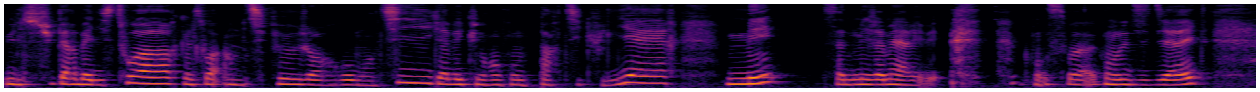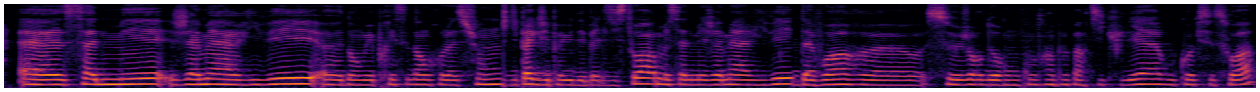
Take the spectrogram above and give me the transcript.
une super belle histoire, qu'elle soit un petit peu genre romantique, avec une rencontre particulière, mais ça ne m'est jamais arrivé, qu'on soit, qu'on le dise direct. Euh, ça ne m'est jamais arrivé euh, dans mes précédentes relations. Je dis pas que j'ai pas eu des belles histoires, mais ça ne m'est jamais arrivé d'avoir euh, ce genre de rencontre un peu particulière ou quoi que ce soit.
